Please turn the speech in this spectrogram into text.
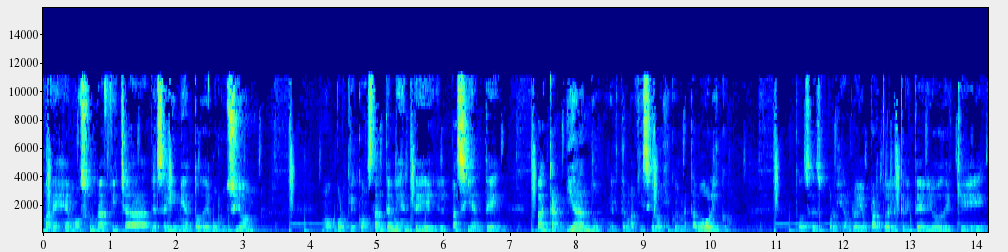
manejemos una ficha de seguimiento de evolución, ¿no? porque constantemente el paciente va cambiando el tema fisiológico y metabólico. Entonces, por ejemplo, yo parto del criterio de que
